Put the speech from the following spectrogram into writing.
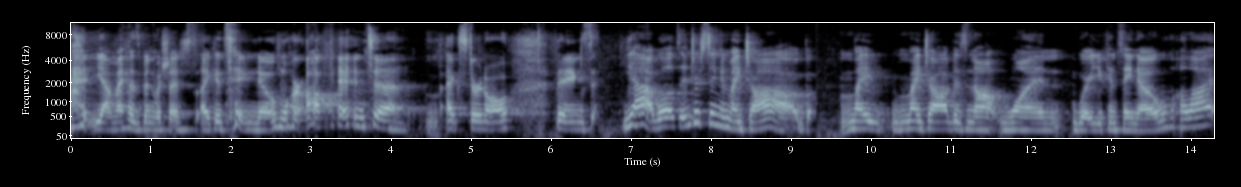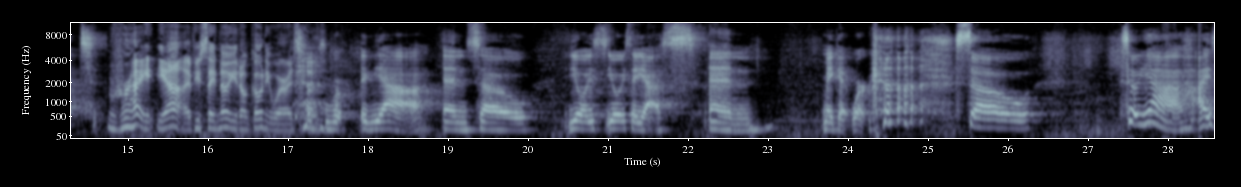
yeah, my husband wishes I could say no more often to mm. external things. Yeah, well, it's interesting in my job. My my job is not one where you can say no a lot. Right. Yeah. If you say no, you don't go anywhere, I suppose. yeah. And so you always you always say yes and make it work. so so yeah, I,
